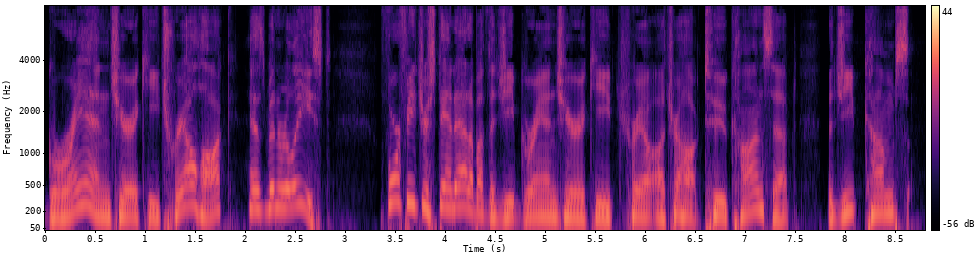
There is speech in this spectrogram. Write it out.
Grand Cherokee Trailhawk has been released. Four features stand out about the Jeep Grand Cherokee Trail uh, Trailhawk 2 concept. The Jeep comes,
